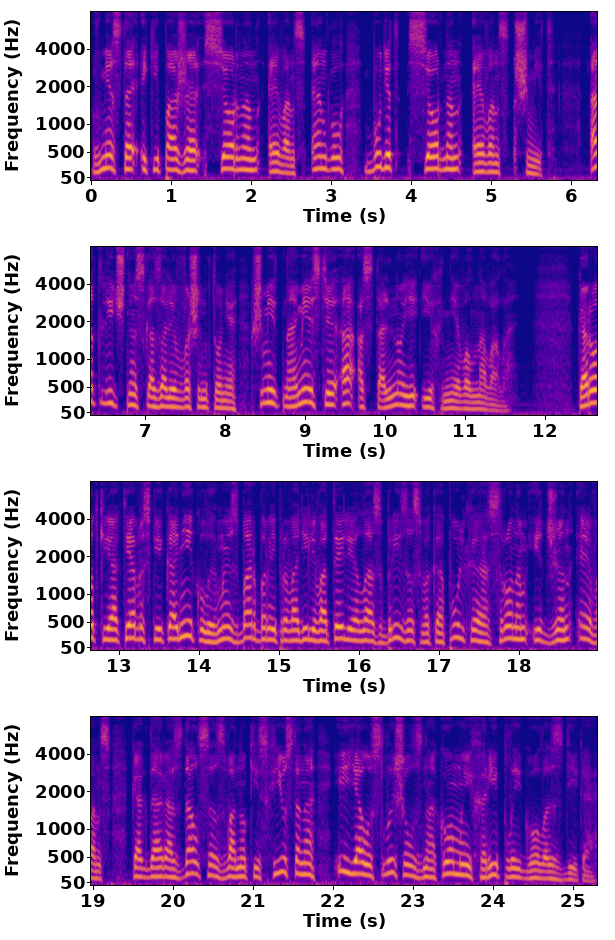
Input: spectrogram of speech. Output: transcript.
Вместо экипажа Сёрнан Эванс Энгл будет Сёрнан Эванс Шмидт. «Отлично», — сказали в Вашингтоне. Шмидт на месте, а остальное их не волновало. Короткие октябрьские каникулы мы с Барбарой проводили в отеле «Лас Бризос» в Акапулько с Роном и Джен Эванс, когда раздался звонок из Хьюстона, и я услышал знакомый хриплый голос Дика.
